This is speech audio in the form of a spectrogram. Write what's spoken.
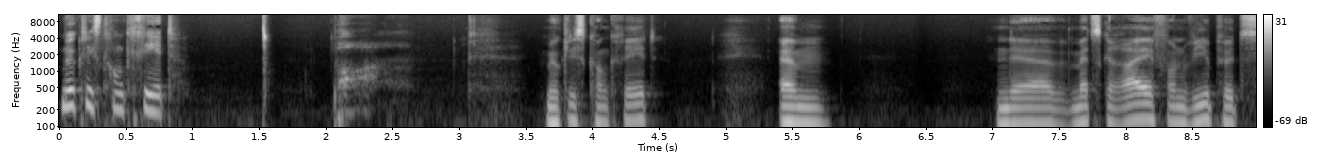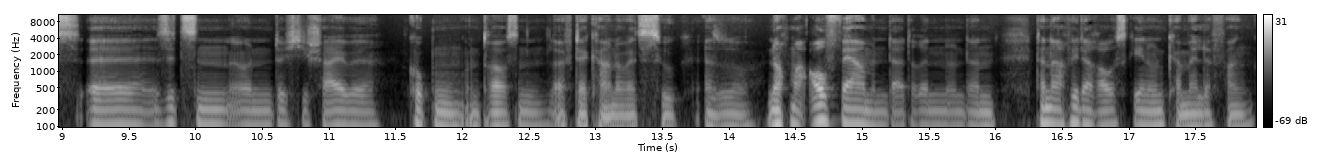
Möglichst konkret. Möglichst konkret. Ähm, in der Metzgerei von Wielpütz äh, sitzen und durch die Scheibe gucken und draußen läuft der Karnevalszug. Also nochmal aufwärmen da drin und dann danach wieder rausgehen und Kamelle fangen.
